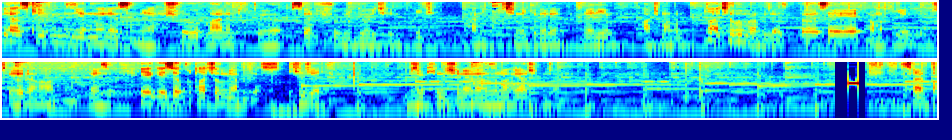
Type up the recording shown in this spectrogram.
biraz keyfimiz yerine gelsin diye şu lanet tutuyor sırf şu video için hiç hani içindekileri ne diyeyim açmadım. Kutu açılımı yapacağız. ÖSY ama ÖSY ne lan? Neyse. YGS kutu açılımı yapacağız. İkinci el. Bizimkinin içine en azından yarışmayacak. Selpa.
